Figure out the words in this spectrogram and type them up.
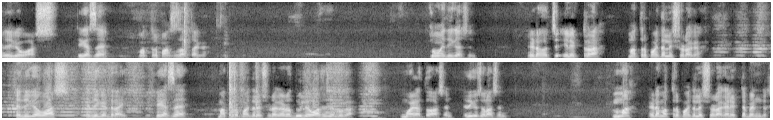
এদিকে ওয়াশ ঠিক আছে? মাত্র পাঁচ হাজার টাকা। মামা, এদিকে আসেন। এটা হচ্ছে ইলেকট্রা মাত্র পঁয়তাল্লিশশো টাকা। এদিকে ওয়াশ এদিকে ড্রাই ঠিক আছে? মাত্র পঁয়তাল্লিশশো টাকা। এটা দুইলে ওয়াশ হয়ে যাব গা। ময়লা তো আসেন। এদিকে চলে আসেন। মামা, এটা মাত্র পঁয়তাল্লিশশো টাকা ইলেকট্রা ব্র্যান্ডের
